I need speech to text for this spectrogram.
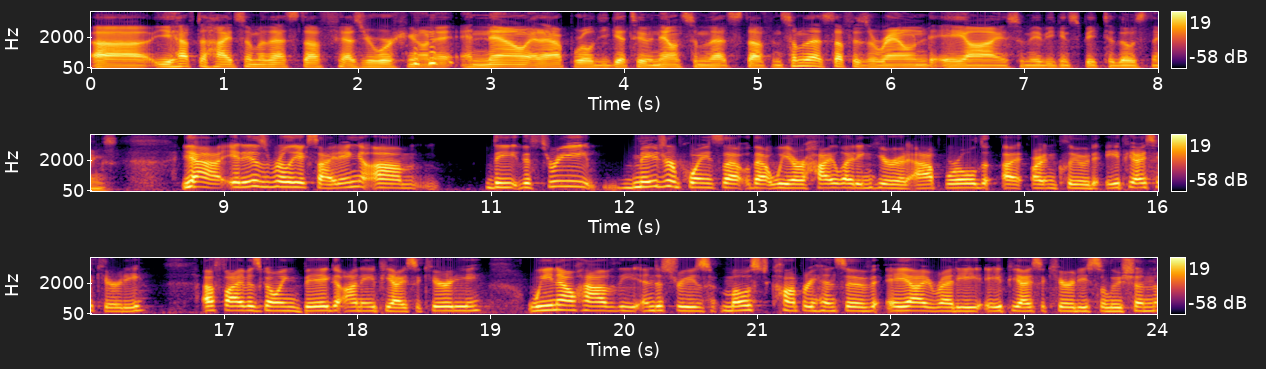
Uh, you have to hide some of that stuff as you're working on it. and now at App World, you get to announce some of that stuff. And some of that stuff is around AI. So maybe you can speak to those things. Yeah, it is really exciting. Um, the, the three major points that, that we are highlighting here at App World uh, include API security. F5 is going big on API security. We now have the industry's most comprehensive AI-ready API security solution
